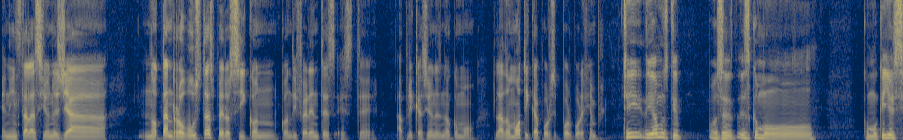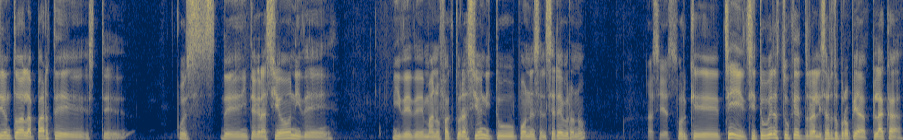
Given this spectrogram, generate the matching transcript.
en instalaciones ya no tan robustas, pero sí con, con diferentes este, aplicaciones, ¿no? Como la domótica, por, por, por ejemplo. Sí, digamos que, o sea, es como, como que ellos hicieron toda la parte, este, pues, de integración y de, y de, de manufacturación y tú pones el cerebro, ¿no? Así es. Porque, sí, si tuvieras tú que realizar tu propia placa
